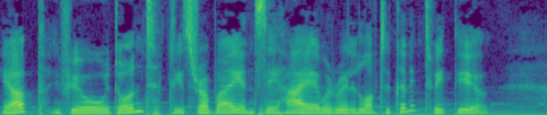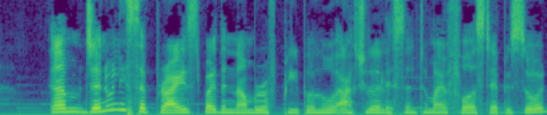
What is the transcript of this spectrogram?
Yep, if you don't, please drop by and say hi. I would really love to connect with you. I'm genuinely surprised by the number of people who actually listened to my first episode,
